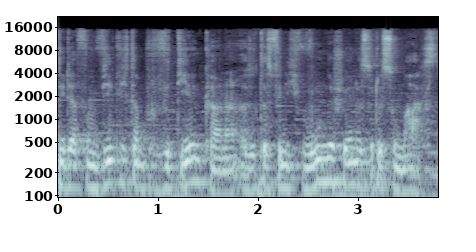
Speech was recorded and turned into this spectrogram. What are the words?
die davon wirklich dann profitieren können. Also das finde ich wunderschön, dass du das so machst.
